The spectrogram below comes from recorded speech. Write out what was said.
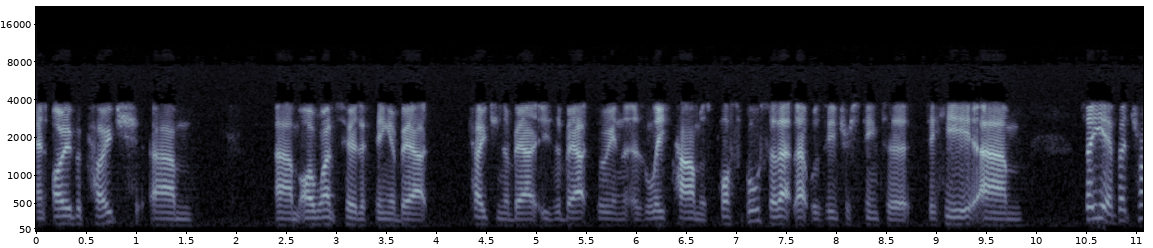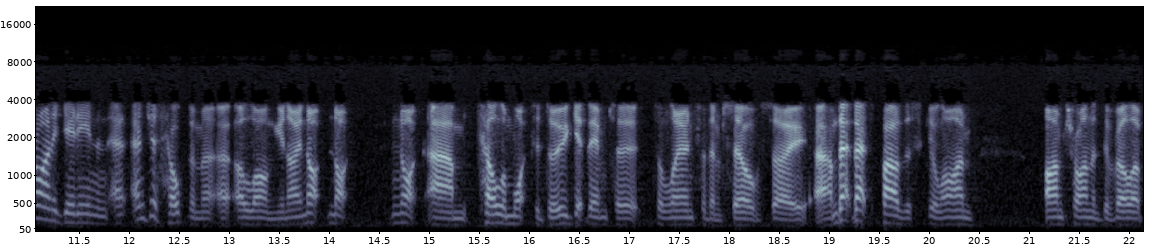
and overcoach. Um, um, I once heard a thing about coaching about is about doing as least harm as possible. So that that was interesting to to hear. Um, so yeah, but trying to get in and, and just help them a, a, along. You know, not not not um, tell them what to do, get them to, to learn for themselves. So um, that that's part of the skill I'm I'm trying to develop,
